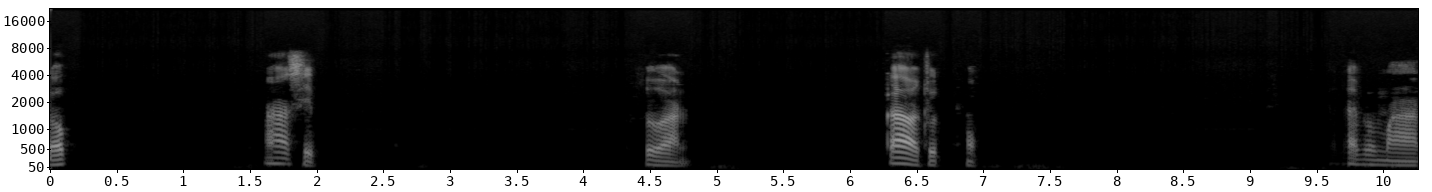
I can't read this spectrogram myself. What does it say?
ลบห้าสิบส่วนเก้าจุดหกได้ประมาณ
